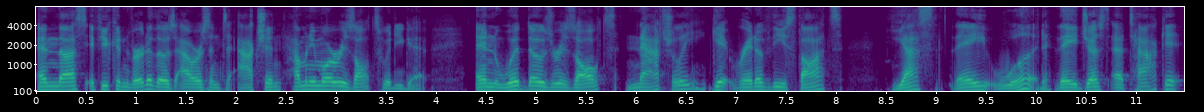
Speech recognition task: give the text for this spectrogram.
And thus, if you converted those hours into action, how many more results would you get? And would those results naturally get rid of these thoughts? Yes, they would. They just attack it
